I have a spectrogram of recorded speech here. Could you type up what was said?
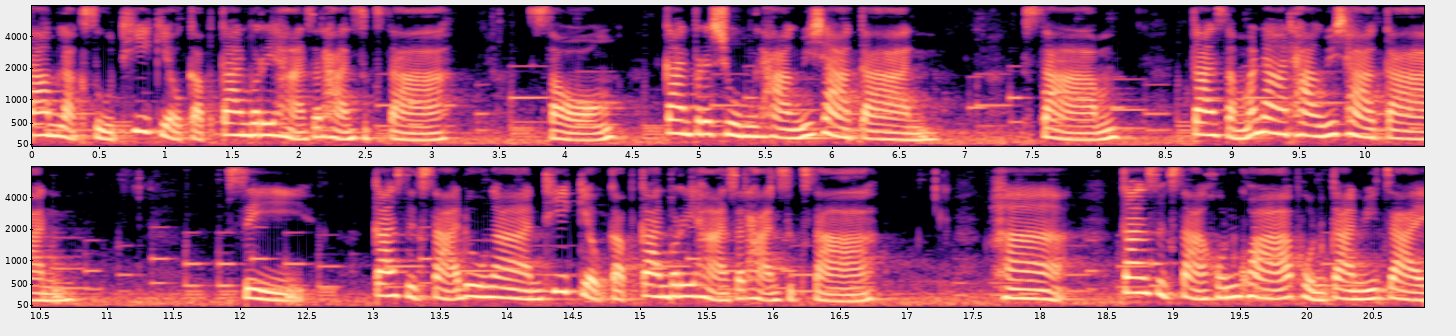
ตามหลักสูตรที่เกี่ยวกับการบริหารสถานศึกษา 2. การประชุมทางวิชาการ 3. การสัมมนาทางวิชาการ 4. การศึกษาดูงานที่เกี่ยวกับการบริหารสถานศึกษา 5. การศึกษาค้นคว้าผลการวิจัย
